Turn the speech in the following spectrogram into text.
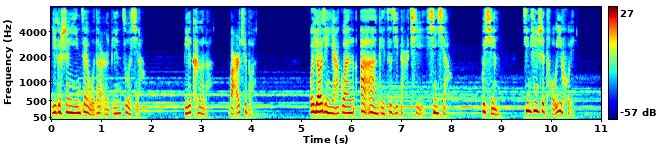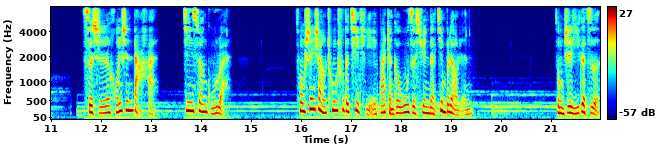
一个声音在我的耳边作响：“别磕了，玩去吧。”我咬紧牙关，暗暗给自己打气，心想。不行，今天是头一回。此时浑身大汗，筋酸骨软，从身上冲出的气体把整个屋子熏得进不了人。总之一个字，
